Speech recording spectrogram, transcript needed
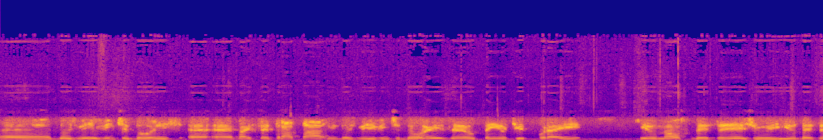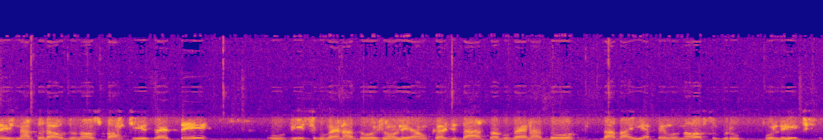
É, 2022 é, é, vai ser tratado em 2022. Eu tenho dito por aí que o nosso desejo e o desejo natural do nosso partido é ter o vice-governador João Leão, candidato a governador da Bahia pelo nosso grupo político.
